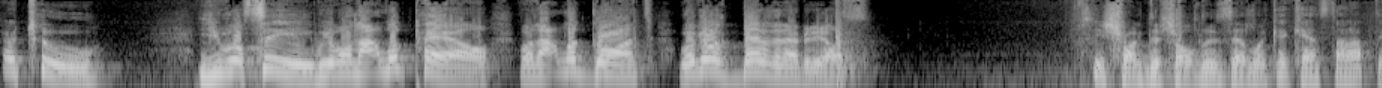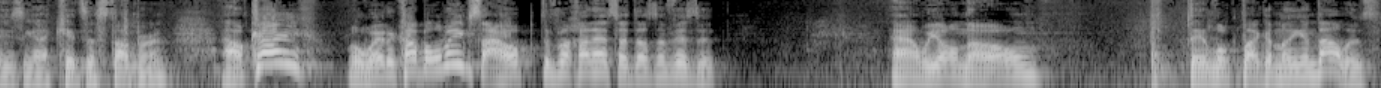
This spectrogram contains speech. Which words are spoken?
or two. You will see, we will not look pale, we will not look gaunt, we're going to look better than everybody else. He shrugged his shoulders, and said, Look, I can't start up these. got kids are stubborn. Okay, we'll wait a couple of weeks. I hope the Nebuchadnezzar doesn't visit. And we all know they looked like a million dollars.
